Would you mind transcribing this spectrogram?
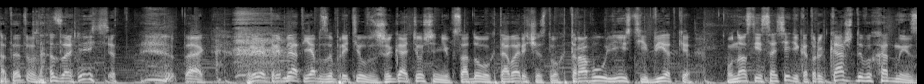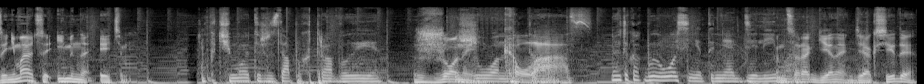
От этого да, зависит. Так, привет, ребят, я бы запретил сжигать осенью в садовых товариществах траву, листья, ветки. У нас есть соседи, которые каждые выходные занимаются именно этим. Почему это же запах травы? Жженый, да. Класс. Ну это как бы осень, это неотделимо. Канцерогены, диоксиды.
